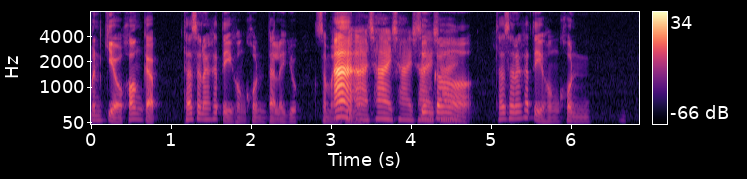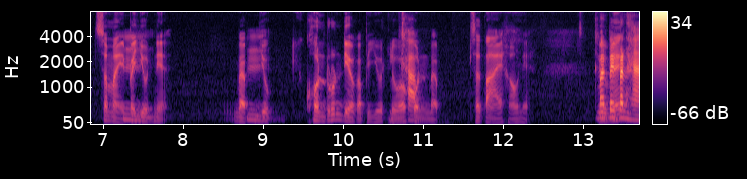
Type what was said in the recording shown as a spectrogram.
มันเกี่ยวข้องกับทัศนคติของคนแต่ละยุคสมัยอ่านี้นะอ่าใช่ใช่ใช่ซึ่งก็ใช่ทัศนคติของคนสมัยอืมประยุทธ์เนี่ย แบบอืมยุคคนรุ่นเดียวกับประยุทธ์หรือว่าครับคนแบบสไตล์เขาเนี่ยคือมันเป็นแงปัญหา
